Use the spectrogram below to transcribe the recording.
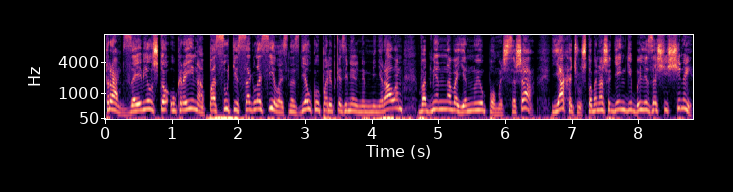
Трамп заявил, что Украина, по сути, согласилась на сделку по редкоземельным минералам в обмен на военную помощь США. Я хочу, чтобы наши деньги были защищены,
